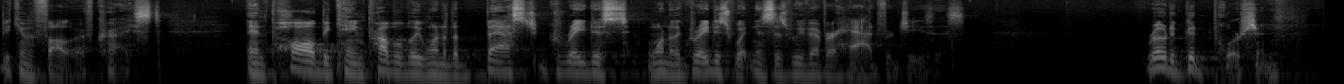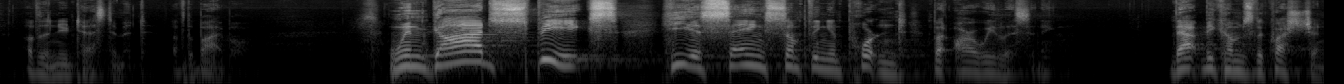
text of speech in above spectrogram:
became a follower of Christ. And Paul became probably one of the best, greatest, one of the greatest witnesses we've ever had for Jesus. Wrote a good portion of the New Testament of the Bible. When God speaks, he is saying something important, but are we listening? That becomes the question.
